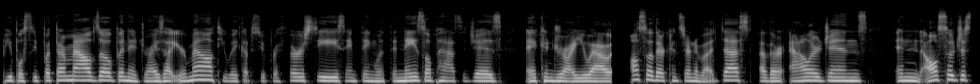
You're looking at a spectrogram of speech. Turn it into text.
People sleep with their mouths open, it dries out your mouth. You wake up super thirsty. Same thing with the nasal passages, it can dry you out. Also, they're concerned about dust, other allergens, and also just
